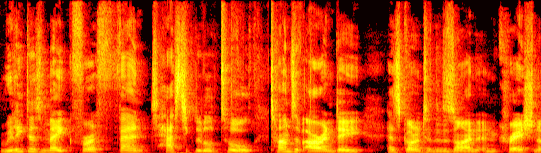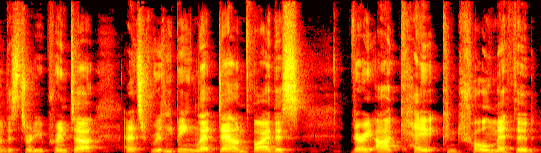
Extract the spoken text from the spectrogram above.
really does make for a fantastic little tool. Tons of R&D has gone into the design and creation of this 3D printer, and it's really being let down by this very archaic control method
